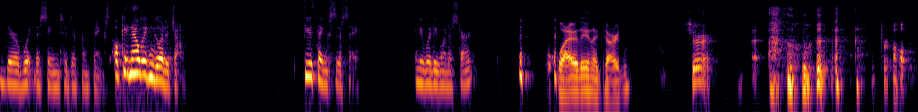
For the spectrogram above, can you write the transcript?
they're witnessing to different things. Okay, now we can go to John. Few things to say. Anybody want to start? Why are they in a garden? Sure. Rolf.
